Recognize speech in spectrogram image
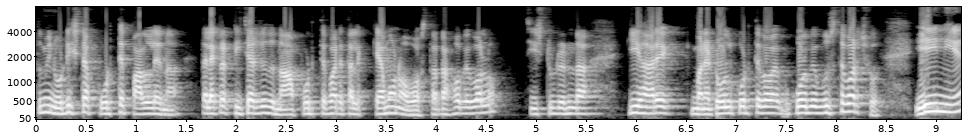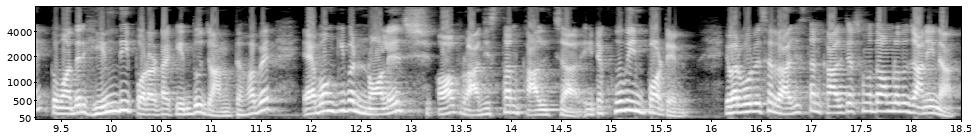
তুমি নোটিশটা পড়তে পারলে না, তাহলে একটা টিচার যদি না পড়তে পারে, তাহলে কেমন অবস্থাটা হবে বলো? স্টুডেন্টরা কি হারে মানে টোল করতে করবে বুঝতে পারছ? এই নিয়ে তোমাদের হিন্দি পড়াটা কিন্তু জানতে হবে এবং কিবা নলেজ অফ রাজস্থান কালচার এটা খুব ইম্পর্টেন্ট এবার বলবে, স্যার, রাজস্থান কালচার সম্বন্ধে আমরা তো জানি না।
